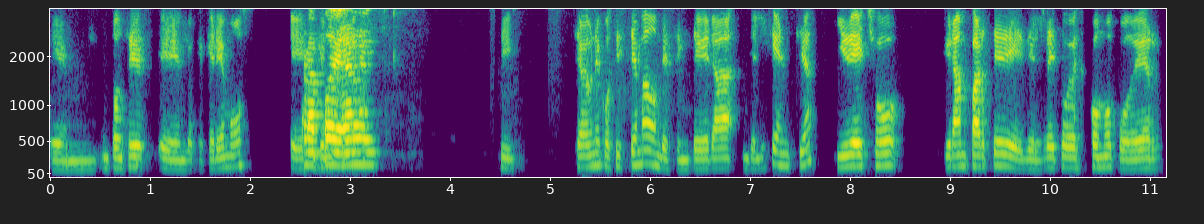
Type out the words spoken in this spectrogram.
entonces, lo que queremos para poder analizar. Sí, sea un ecosistema donde se integra inteligencia y de hecho gran parte del reto es cómo poder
